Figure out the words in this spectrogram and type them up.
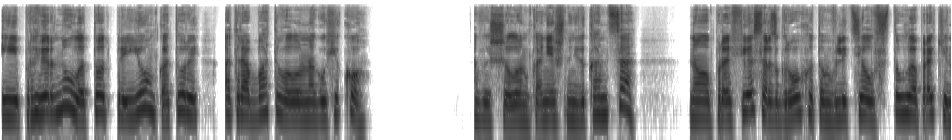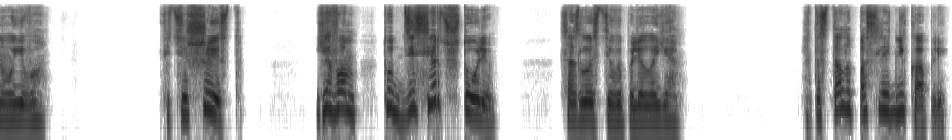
и провернула тот прием, который отрабатывала на Гухико. Вышел он, конечно, не до конца, но профессор с грохотом влетел в стол и опрокинул его. «Фетишист! Я вам тут десерт, что ли?» Со злости выпалила я. Это стало последней каплей.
